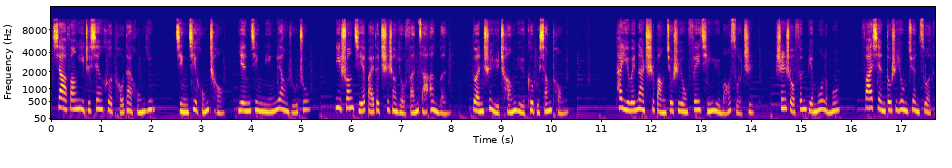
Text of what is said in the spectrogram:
下方一只仙鹤头戴红缨，颈系红绸，眼睛明亮如珠，一双洁白的翅上有繁杂暗纹，短翅与长羽各不相同。他以为那翅膀就是用飞禽羽毛所制，伸手分别摸了摸。发现都是用绢做的，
